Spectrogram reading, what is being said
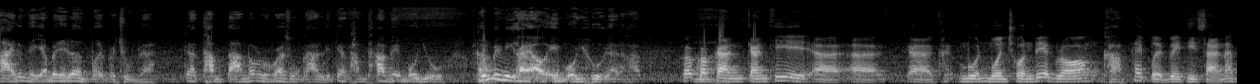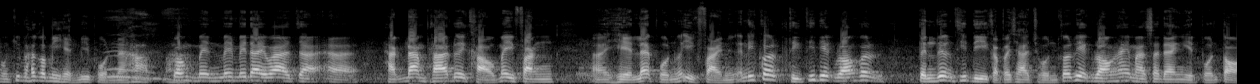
ตายตั้งแต่ยังไม่ได้เริ่มเปิดประชุมแล้วจะทำตามพระบรมราชโองการหรือจะทำตาม MOU คือไม่มีใครเอา MOU แล้วนะครับก็ก็การการที่เอ่อเอ่อเอ่อมวลมวลชนเรียกร้องครับให้เปิดเวทีสาธารณะผมคิดว่าก็มีเหตุมีผลนะครับก็ไม่ไม่ไม่ได้ว่าจะเอ่อหักด้ามพระด้วยเขาไม่ฟังเอ่อเหตุและผลของอีกฝ่ายหนึ่ง อันนี้ก็สิ่งที่เรียกร้องก็ เป็นเรื่องที่ดีกับประชาชน ก็เรียกร้องให้มาแสดงเหตุผลต่อ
